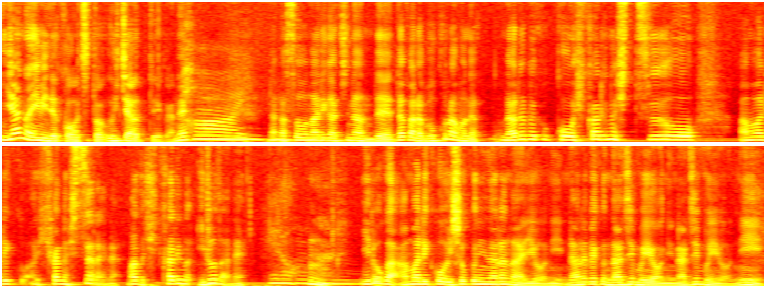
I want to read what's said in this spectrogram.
嫌な意味でこうちょっと浮いちゃうっていうかね、はい。なんかそうなりがちなんでだから僕らもねなるべくこう光の質をあまり光の質じゃないな。まず光の色だね、色、ううん。色があまりこう異色にならないようになるべく馴染むように馴染むように、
